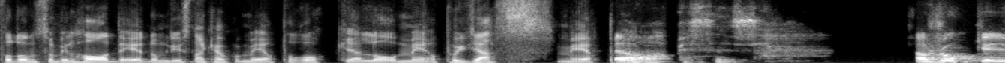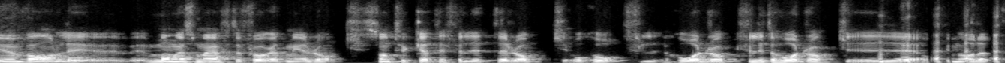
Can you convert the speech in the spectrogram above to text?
för de som vill ha det. De lyssnar kanske mer på rock eller mer på jazz. Mer på... Ja, precis. Ja, rock är ju en vanlig, många som har efterfrågat mer rock, som tycker att det är för lite rock och hårdrock, för lite hårdrock i eh, originalet.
